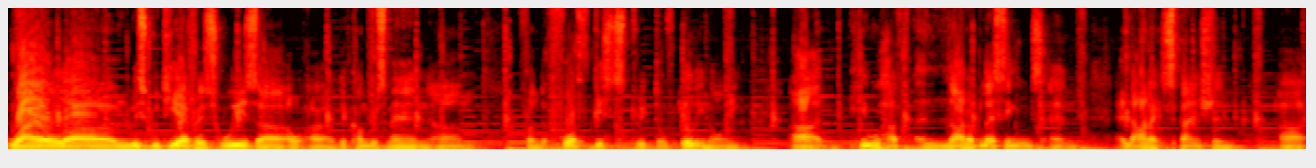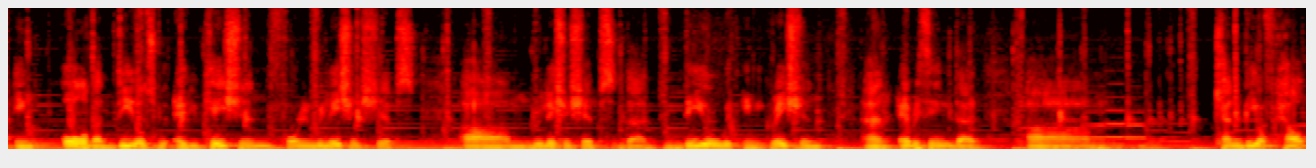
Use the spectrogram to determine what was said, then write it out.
while uh, Luis Gutierrez, who is uh, uh, the congressman um, from the 4th District of Illinois, uh, he will have a lot of blessings and a lot of expansion in all that deals with education, foreign relationships, um, relationships that deal with immigration, and everything that um, can be of help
